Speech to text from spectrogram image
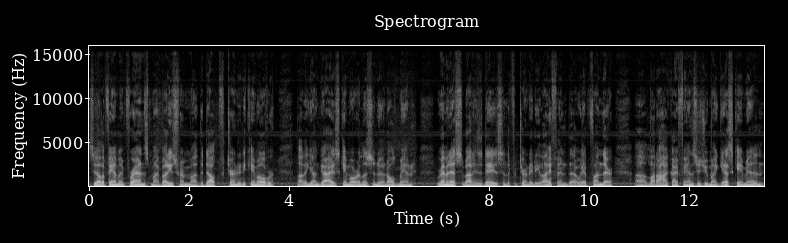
see all the family and friends. My buddies from uh, the Delt fraternity came over. A lot of young guys came over and listened to an old man reminisce about his days in the fraternity life, and uh, we had fun there. Uh, a lot of Hawkeye fans, as you might guess, came in and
